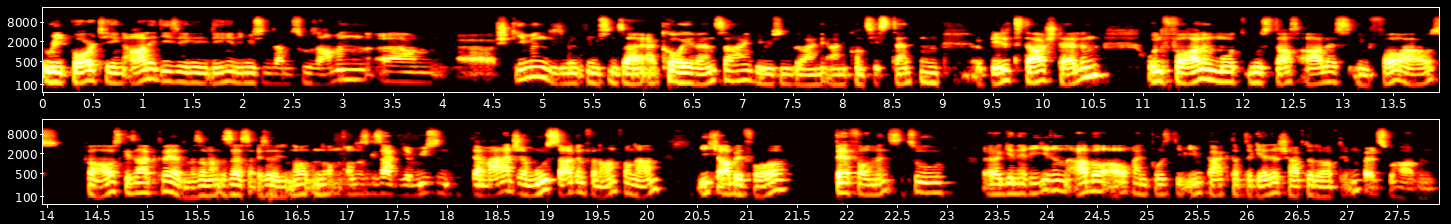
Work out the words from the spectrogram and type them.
Reporting, alle diese Dinge, die müssen dann zusammen ähm, äh, stimmen, die müssen, die müssen äh, kohärent sein, die müssen da einen, einen konsistenten Bild darstellen. Und vor allem mu muss das alles im Voraus vorausgesagt werden. Also, man, das heißt, also anders gesagt, wir müssen, der Manager muss sagen von Anfang an, ich habe vor, Performance zu äh, generieren, aber auch einen positiven Impact auf der Gesellschaft oder auf der Umwelt zu haben.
